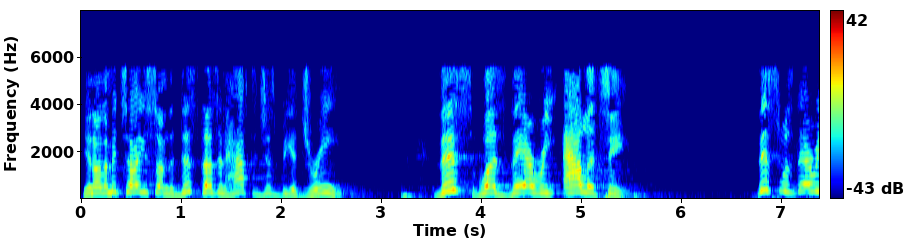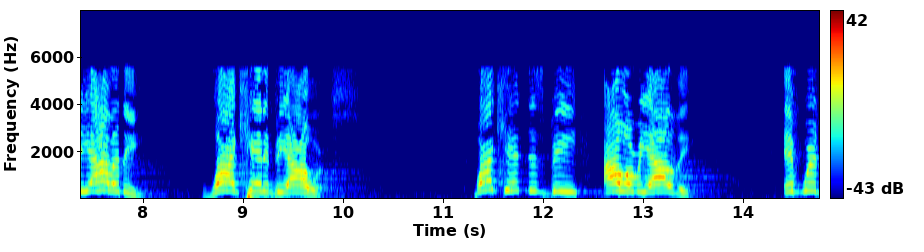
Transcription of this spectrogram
You know, let me tell you something. This doesn't have to just be a dream. This was their reality. This was their reality. Why can't it be ours? Why can't this be our reality? If we're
